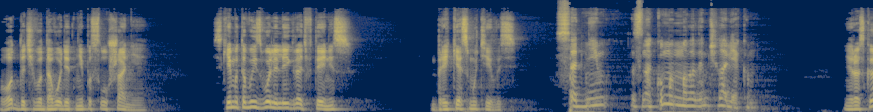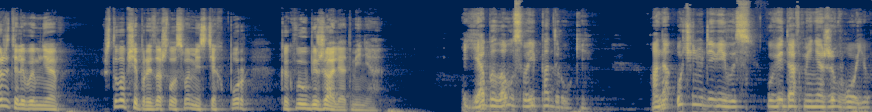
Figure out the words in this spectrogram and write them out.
Вот до чего доводит непослушание. С кем это вы изволили играть в теннис? Брике смутилась. С одним знакомым молодым человеком. Не расскажете ли вы мне, что вообще произошло с вами с тех пор, как вы убежали от меня? Я была у своей подруги. Она очень удивилась, увидав меня живою.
